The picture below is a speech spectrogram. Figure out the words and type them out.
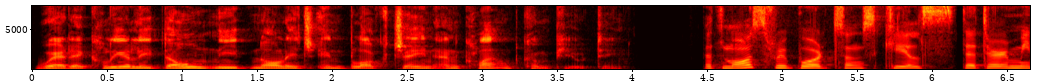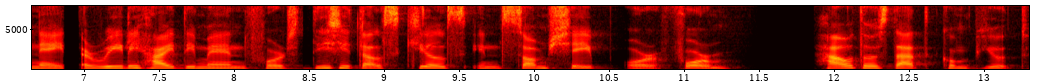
where they clearly don't need knowledge in blockchain and cloud computing. But most reports on skills determine a really high demand for digital skills in some shape or form. How does that compute?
